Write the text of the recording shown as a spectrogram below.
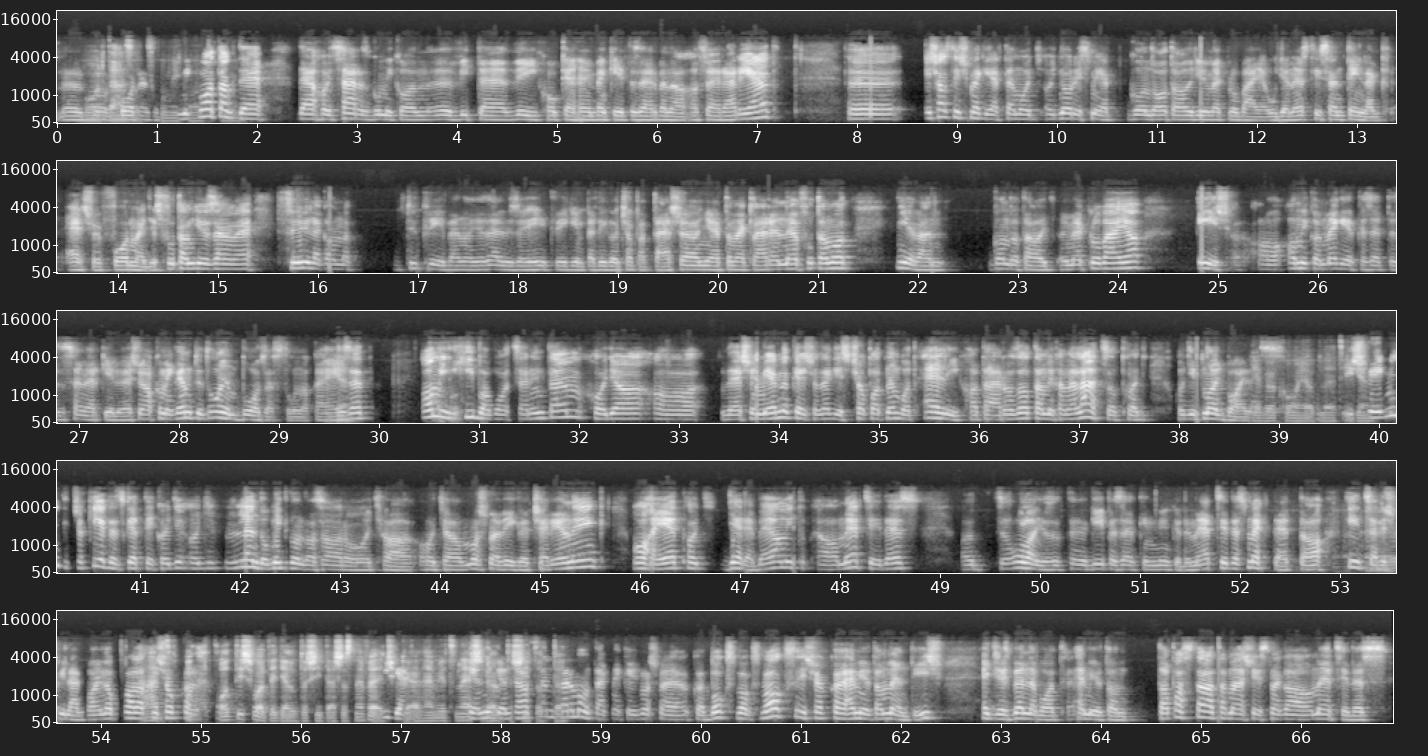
mik voltak, de, de hogy száraz gumikon vitte végig Hockenheimben 2000-ben a, a Ferrari-át és azt is megértem, hogy, hogy Norris miért gondolta, hogy ő megpróbálja ugyanezt, hiszen tényleg első Forma 1-es futamgyőzelme, főleg annak tükrében, hogy az előző hétvégén pedig a csapattársa nyert a McLarennel futamot, nyilván gondolta, hogy, hogy megpróbálja, és a, amikor megérkezett ez a szemerkélő eső, akkor még nem tűnt olyan borzasztónak a helyzet, Igen. ami hiba volt szerintem, hogy a, a versenymérnöke és az egész csapat nem volt elég határozott, amikor már látszott, hogy, hogy itt nagy baj lesz. Ebből komolyabb lett, igen. És még mindig csak kérdezgették, hogy, hogy Lendo, mit gondolsz arról, hogyha, hogyha most már végre cserélnénk, ahelyett, hogy gyere be, amit a Mercedes az olajozott gépezetként működő Mercedes megtett a kétszeres világbajnokkal, hát, aki sokkal... Ott, ott is volt egy elutasítás, azt ne felejtsük igen, el, Hamilton igen, igen, de aztán mondták neki, hogy most már akkor box, box, box, és akkor Hamilton ment is, egyrészt benne volt Hamilton tapasztalata, másrészt meg a Mercedes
